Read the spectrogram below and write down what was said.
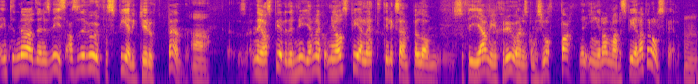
Inte nödvändigtvis. Alltså det beror på spelgruppen. Ja. När jag spelade nya människor. När jag spelat till exempel om Sofia, min fru och hennes kompis Lotta. När ingen av dem hade spelat rollspel. Mm.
